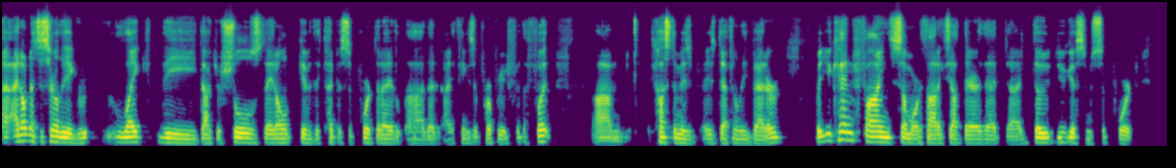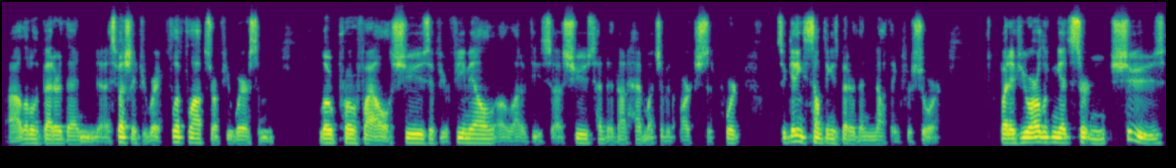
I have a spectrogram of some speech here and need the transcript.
I don't necessarily agree, like the Dr. Scholl's. They don't give the type of support that I uh, that I think is appropriate for the foot. Um, custom is is definitely better, but you can find some orthotics out there that uh, do, do give some support a little bit better than, especially if you're wearing flip flops or if you wear some low profile shoes. If you're female, a lot of these uh, shoes tend to not have much of an arch support. So getting something is better than nothing for sure. But if you are looking at certain shoes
